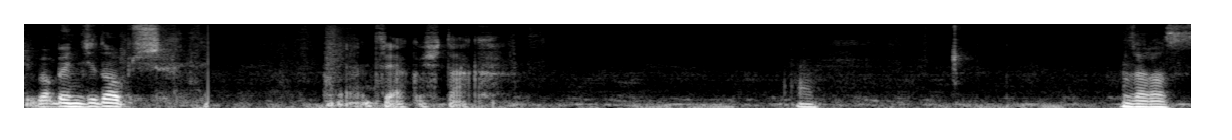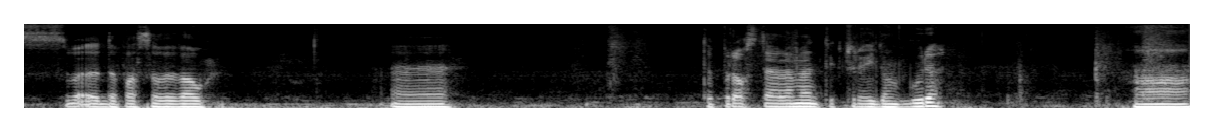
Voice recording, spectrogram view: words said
chyba będzie dobrze. Więc jakoś tak. O. Zaraz będę dopasowywał e, te proste elementy, które idą w górę. A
